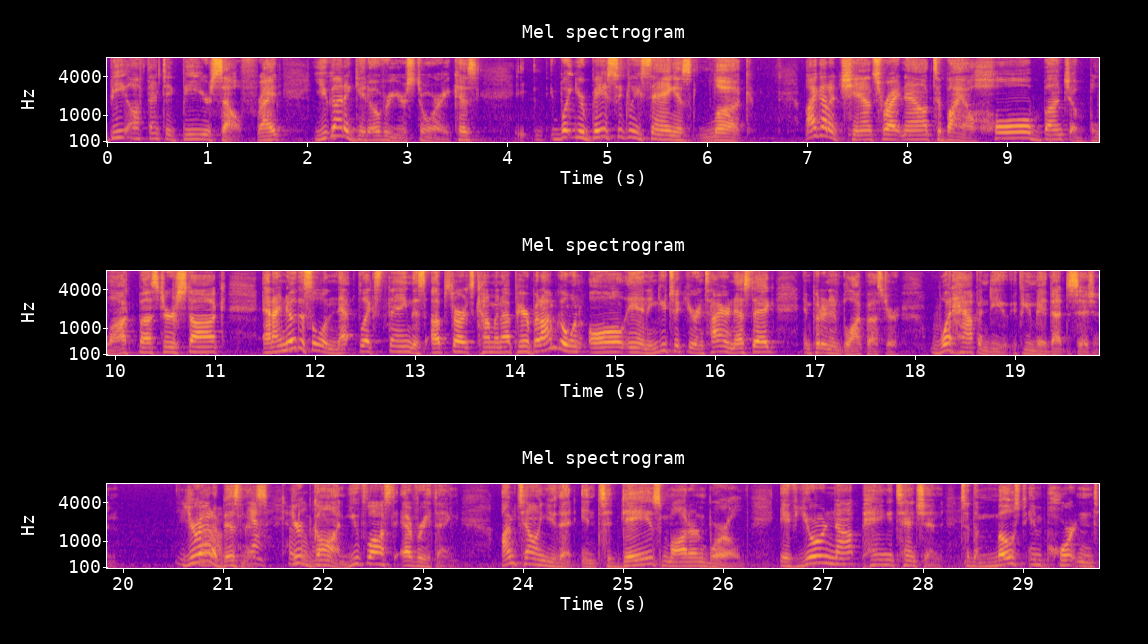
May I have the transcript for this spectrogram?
Be authentic, be yourself, right? You got to get over your story because what you're basically saying is look, I got a chance right now to buy a whole bunch of blockbuster stock. And I know this little Netflix thing, this upstart's coming up here, but I'm going all in. And you took your entire nest egg and put it in Blockbuster. What happened to you if you made that decision? You're out of business. Yeah, totally. You're gone. You've lost everything. I'm telling you that in today's modern world, if you're not paying attention to the most important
